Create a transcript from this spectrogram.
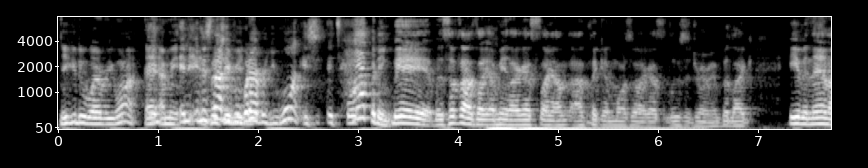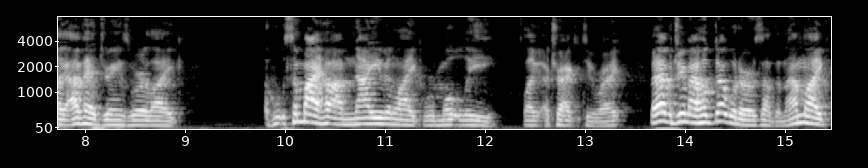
you can do whatever you want. And, I mean, and, and it's not even you do- whatever you want. It's, it's happening. Yeah, yeah, yeah, but sometimes like I mean, I guess like I'm, I'm thinking more so I guess lucid dreaming, but like even then, like I've had dreams where like who somebody who I'm not even like remotely like attracted to, right? But I have a dream I hooked up with her or something. I'm like,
